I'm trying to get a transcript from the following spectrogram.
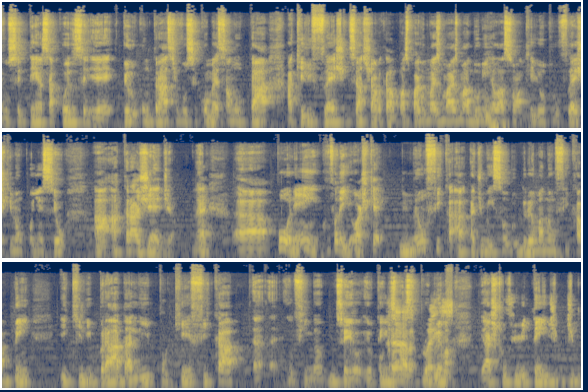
você tem essa coisa, você, pelo contraste você começa a notar aquele Flash que você achava que era paspalho, mas mais maduro em relação àquele outro Flash que não conheceu a, a tragédia, né? Uh, porém, como eu falei, eu acho que é, não fica a, a, dimensão do drama não fica bem equilibrada ali porque fica, uh, enfim, não, não sei, eu, eu tenho Cara, esse, problema mas, e acho que o filme tem de, de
